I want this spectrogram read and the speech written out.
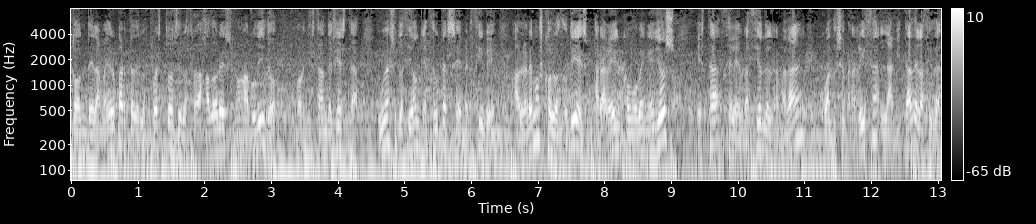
donde la mayor parte de los puestos de los trabajadores no han acudido porque están de fiesta. Una situación que en Ceuta se percibe. Hablaremos con los ceutíes para ver cómo ven ellos esta celebración del Ramadán cuando se paraliza la mitad de la ciudad.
